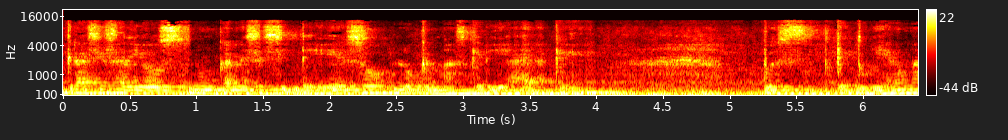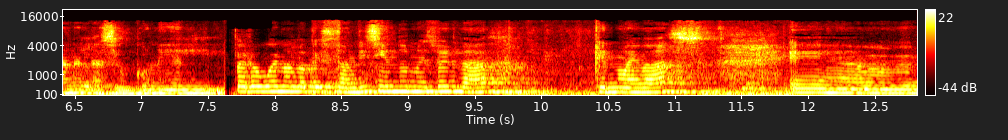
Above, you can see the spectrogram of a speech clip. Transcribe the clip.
gracias a Dios nunca necesité eso. Lo que más quería era que pues que tuviera una relación con él. Pero bueno, lo que están diciendo no es verdad, que nuevas, Em,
